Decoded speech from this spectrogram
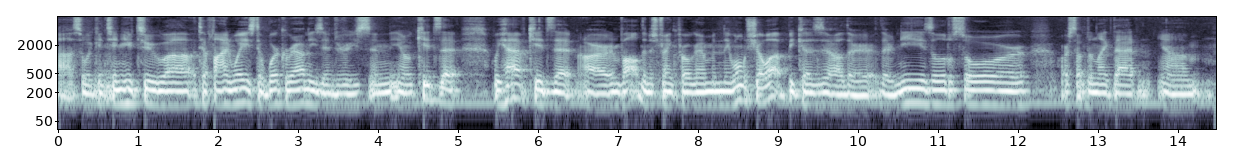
Uh, so we continue to uh, to find ways to work around these injuries, and you know, kids that we have kids that are involved in a strength program, and they won't show up because you know, their their knee is a little sore or something like that. Um,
